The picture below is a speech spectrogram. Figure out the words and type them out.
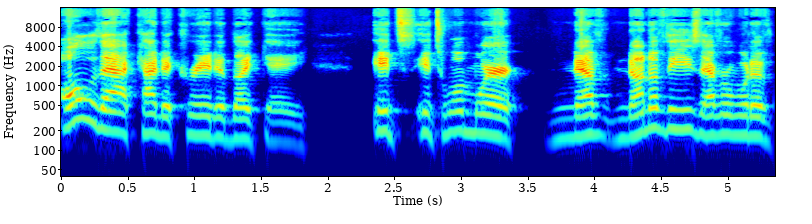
all of that kind of created like a, it's, it's one where never, none of these ever would have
